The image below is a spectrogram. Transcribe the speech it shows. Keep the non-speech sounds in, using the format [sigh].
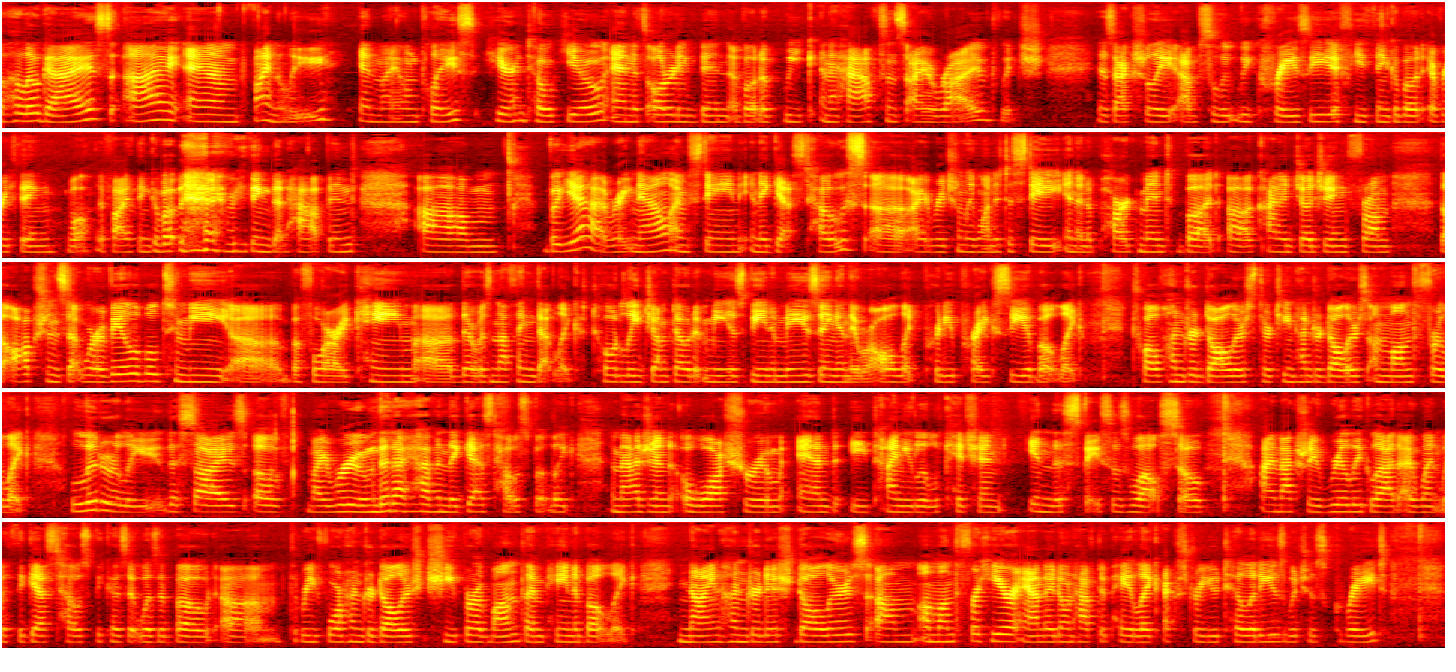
Well, hello guys, I am finally in my own place here in Tokyo and it's already been about a week and a half since I arrived which is actually absolutely crazy if you think about everything, well, if I think about [laughs] everything that happened. Um, but yeah, right now I'm staying in a guest house. Uh, I originally wanted to stay in an apartment, but uh, kind of judging from the options that were available to me uh, before I came, uh, there was nothing that like totally jumped out at me as being amazing and they were all like pretty pricey, about like $1,200, $1,300 a month for like literally the size of my room that I have in the guest house, but like imagine a washroom and a tiny little kitchen in this space as well. So I'm actually really glad I went with the guest house because it was about um, three, four hundred dollars cheaper a month. I'm paying about like 900-ish dollars um, a month for here and I don't have to pay like extra utilities, which is great.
